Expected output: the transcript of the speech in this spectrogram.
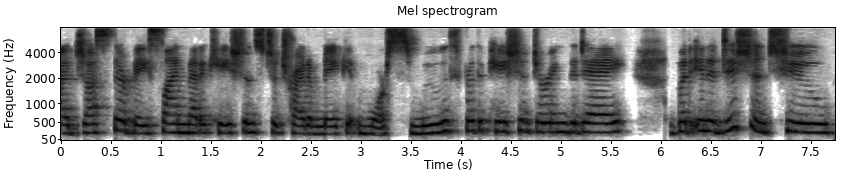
adjust their baseline medications to try to make it more smooth for the patient during the day. But in addition to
